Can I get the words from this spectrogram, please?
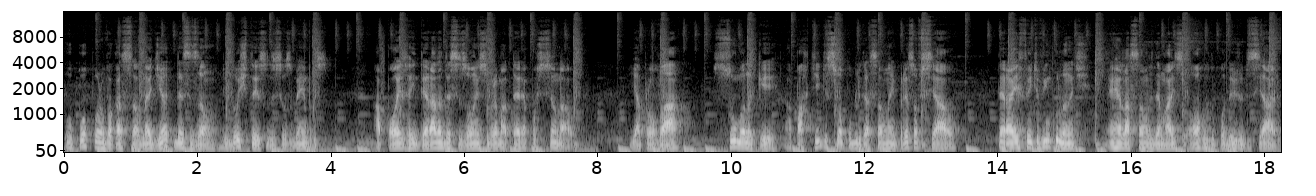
ou por provocação, mediante decisão de dois terços de seus membros, após reiteradas decisões sobre a matéria constitucional, e aprovar súmula que, a partir de sua publicação na imprensa oficial, terá efeito vinculante em relação aos demais órgãos do Poder Judiciário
